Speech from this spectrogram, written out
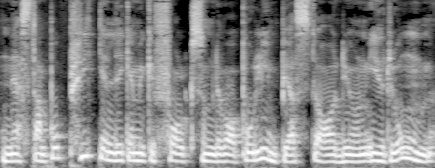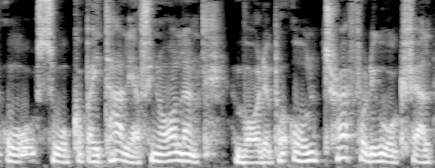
Nästan på pricken lika mycket folk som det var på Olympiastadion i Rom och så Coppa Italia-finalen var det på Old Trafford igår kväll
